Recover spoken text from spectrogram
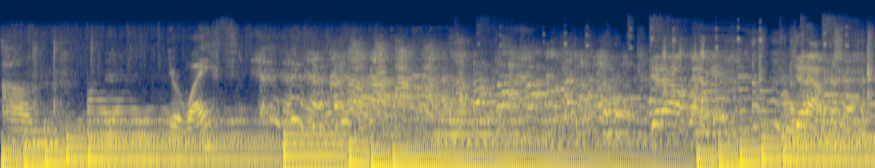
Um, your wife? Get out, Get out.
